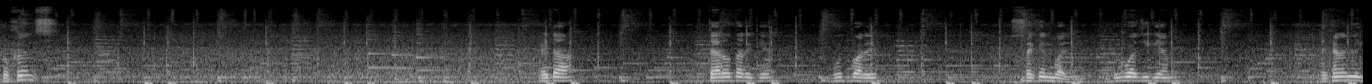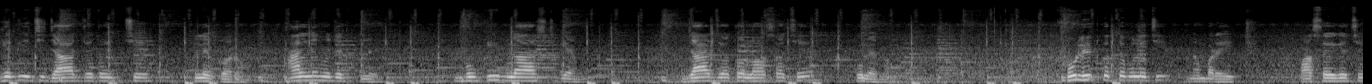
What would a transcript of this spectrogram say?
তো ফ্রেন্ডস এটা তেরো তারিখে বুধবারে সেকেন্ড বাজি, দু বাজি গেম এখানে লিখে দিয়েছি, যার যত ইচ্ছে প্লে করো। Unlimited play bookie blast game যার যত লস আছে, তুলে নাও। ফুল হিট করতে বলেছি নাম্বার এইট পাস হয়ে গেছে।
